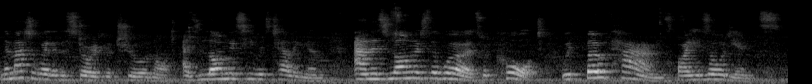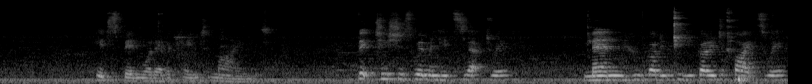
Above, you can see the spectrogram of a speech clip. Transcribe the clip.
no matter whether the stories were true or not, as long as he was telling them, and as long as the words were caught with both hands by his audience, he'd spin whatever came to mind. Fictitious women he'd slept with, men who got into, he got into fights with,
